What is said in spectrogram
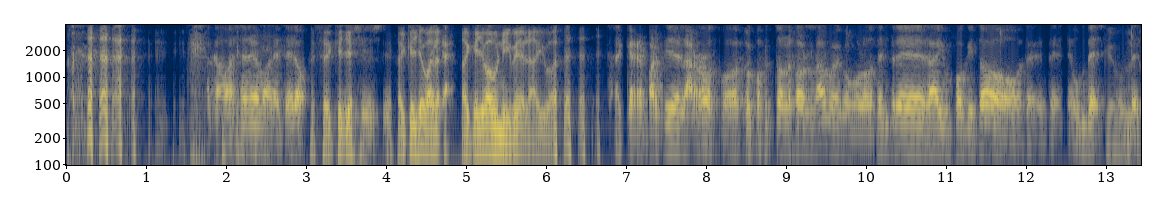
acabas en el maletero. O sea, hay, que lle- Sí, sí, sí. hay que llevar, hay que llevar un nivel ahí, va. Hay que repartir el arroz por, por todos los lados, porque como lo centres ahí un poquito, te, te, te hundes. Qué te hundes.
